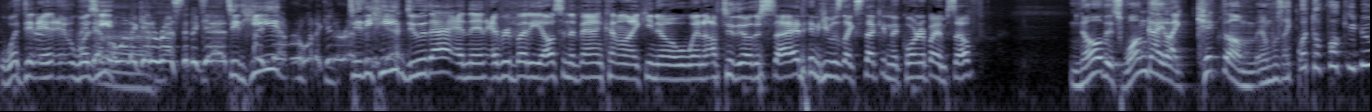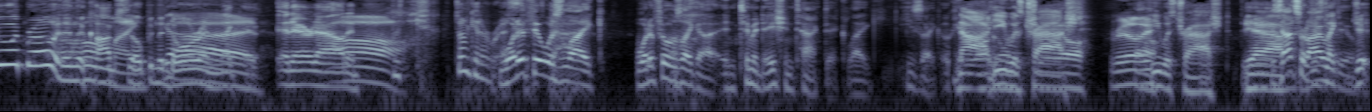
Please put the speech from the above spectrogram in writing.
What did it? Was I he? never want to get arrested again. Did he? I never want to get arrested. Did he again. do that? And then everybody else in the van kind of like you know went off to the other side, and he was like stuck in the corner by himself. No, this one guy like kicked them and was like, "What the fuck you doing, bro?" And then the Oh cops my opened the door and like it, it aired out. And Oh. don't get arrested. What if it was bad. like? What if it was like a intimidation tactic? Like he's like, okay, we're Nah, all he going was to jail. trashed. Really? He was trashed. Yeah, 'Cause that's what just I would like, do.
